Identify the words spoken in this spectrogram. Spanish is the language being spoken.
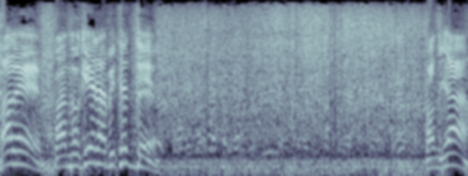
Vale, cuando quiera, Vicente. Cuando ya.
